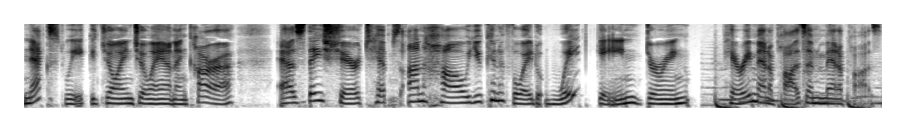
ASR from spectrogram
Next week, join Joanne and Cara as they share tips on how you can avoid weight gain during perimenopause and menopause.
